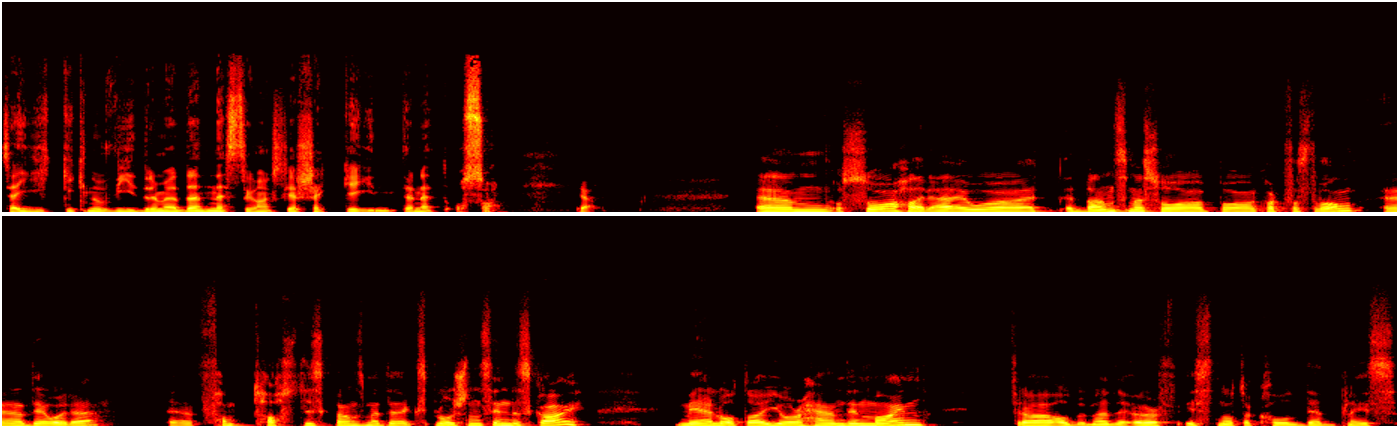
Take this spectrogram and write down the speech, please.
så jeg gikk ikke noe videre med det. Neste gang skal jeg sjekke internett også. Ja. Um, og så har jeg jo et, et, band som jeg så på Kvartfestivalen eh, det året. Eh, fantastisk band som heter Explosions In The Sky, med låta Your Hand In Mine fra albumet The Earth Is Not A Cold Dead Place.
